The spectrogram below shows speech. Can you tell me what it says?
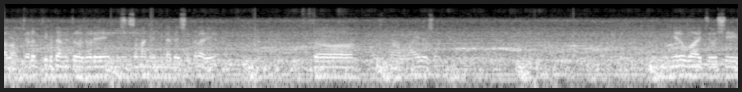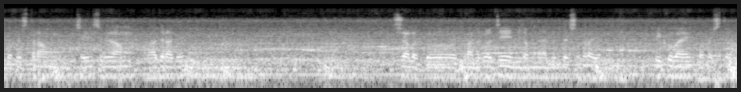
ચાલો ઝડપથી બધા મિત્રો જોડે પછી સમાજ મંદિરના દર્શન કરાવીએ તો લાઈવ દર્શન નીરુભાઈ જોશી બપસ્તરામ જય શ્રી રામ રાધે રાધે ચાલો તો થોડા આગળ જઈએ બીજા મંદિરના દર્શન કરાવીએ ભીખુભાઈ બપસ્તરામ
